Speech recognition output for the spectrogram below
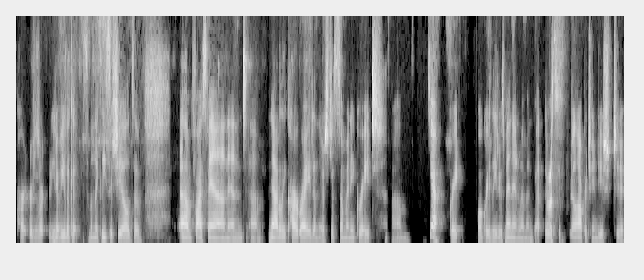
partners are you know you look at someone like lisa shields of um, FiSpan and um, Natalie Cartwright, and there's just so many great, um, yeah, great well, great leaders, men and women, but there's real opportunities to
